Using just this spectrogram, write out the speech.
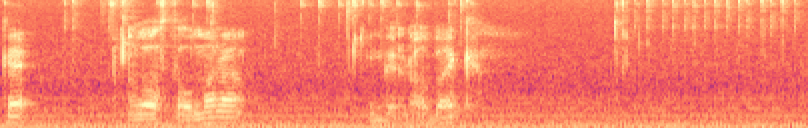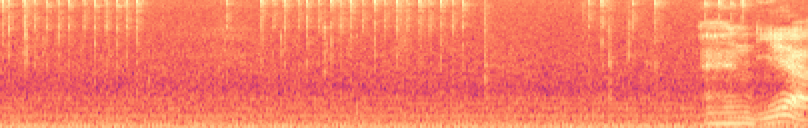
Okay, I lost all mana. I'm getting all back. And yeah,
